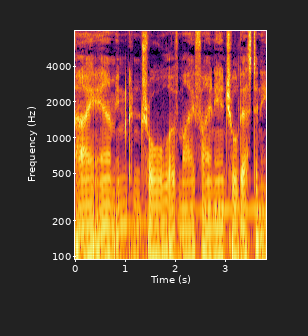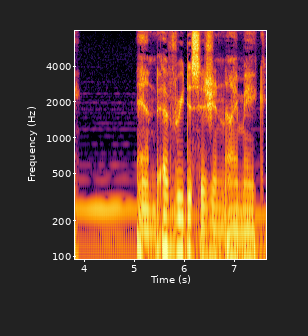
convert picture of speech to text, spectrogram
I am in control of my financial destiny, and every decision I make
